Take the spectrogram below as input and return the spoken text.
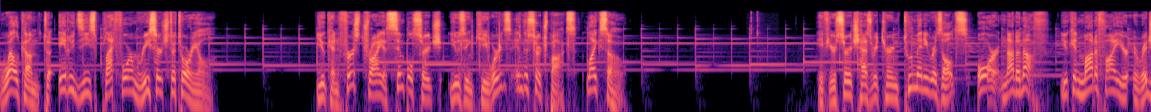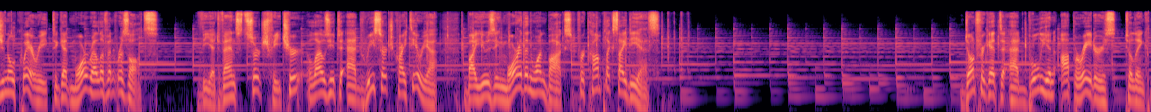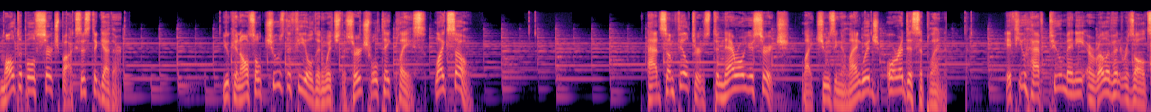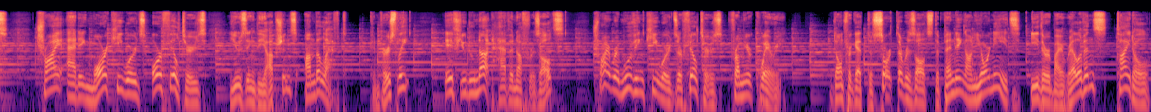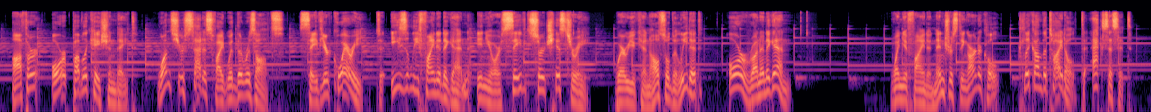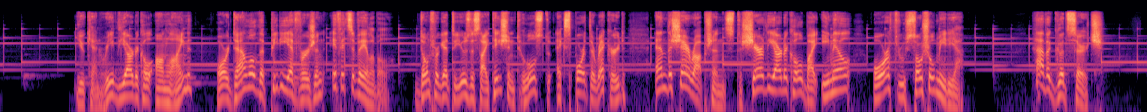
Welcome to Érudit's platform research tutorial. You can first try a simple search using keywords in the search box, like so. If your search has returned too many results or not enough, you can modify your original query to get more relevant results. The advanced search feature allows you to add research criteria by using more than one box for complex ideas. Don't forget to add Boolean operators to link multiple search boxes together. You can also choose the field in which the search will take place, like so. Add some filters to narrow your search, like choosing a language or a discipline. If you have too many irrelevant results, try adding more keywords or filters using the options on the left. Conversely, if you do not have enough results, try removing keywords or filters from your query. Don't forget to sort the results depending on your needs, either by relevance, title, author, or publication date. Once you're satisfied with the results, save your query to easily find it again in your saved search history, where you can also delete it or run it again. When you find an interesting article, click on the title to access it. You can read the article online or download the PDF version if it's available. Don't forget to use the citation tools to export the record and the share options to share the article by email or through social media. Have a good search!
